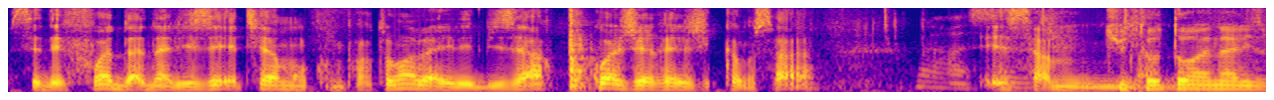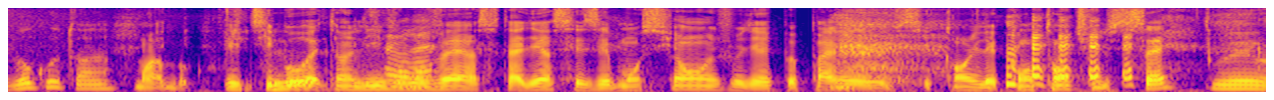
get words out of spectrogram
c'est des fois d'analyser, tiens, mon comportement, là, il est bizarre. Pourquoi j'ai réagi comme ça Et ça. Tu t'auto-analyses beaucoup, toi Moi, beaucoup. Et Thibaut est un livre ouvert, c'est-à-dire ses émotions, je veux dire, il peut pas, les- quand il est content, tu le sais. Oui, oui.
